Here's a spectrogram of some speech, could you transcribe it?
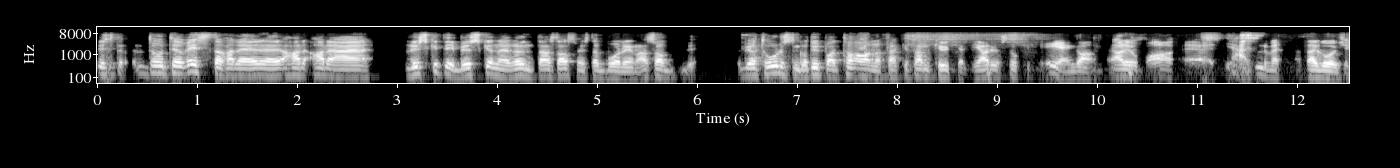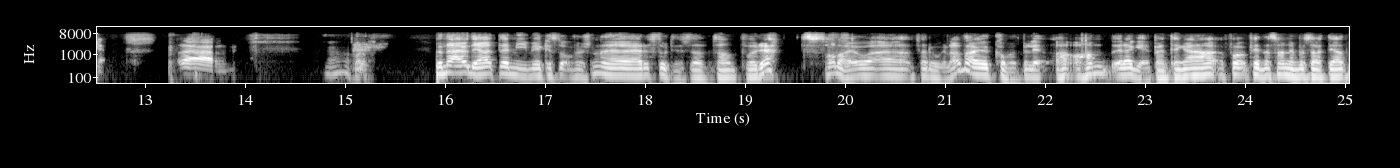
Hvis ter- terrorister hadde, hadde, hadde lusket i buskene rundt den statsministerboligen altså, Bjørn Thoresen gått ut på altanen og flekket frem kuken. De hadde jo stukket én gang. De hadde jo bare eh, helvete, dette går jo ikke. Um, Men det er jo det at Mimi Kristoffersen er stortingsrepresentant for Rødt. Han er jo eh, fra Rogaland har jo kommet med, og han reagerer på en ting. For Finnes han nemlig sagt at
